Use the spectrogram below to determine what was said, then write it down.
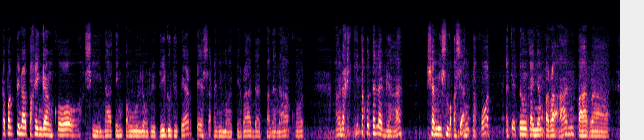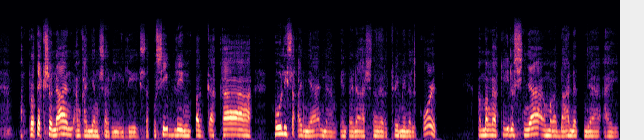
Kapag pinapakinggan ko si dating Pangulong Rodrigo Duterte sa kanyang mga tirada at pananakot, ang nakikita ko talaga, siya mismo kasi ang takot. At ito yung kanyang paraan para ah, proteksyonan ang kanyang sarili sa posibleng pagkakahuli sa kanya ng International Criminal Court. Ang mga kilos niya, ang mga banat niya ay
